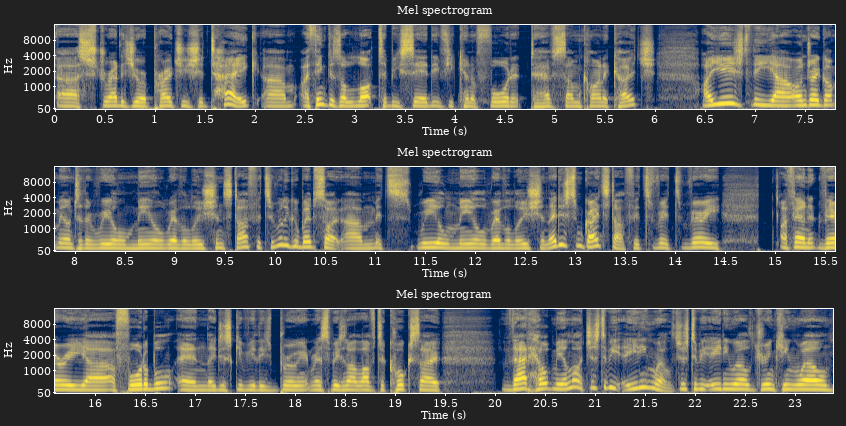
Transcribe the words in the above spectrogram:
uh, strategy or approach you should take, um, I think there's a lot to be said if you can afford it to have some kind of coach. I used the uh, Andre got me onto the Real Meal Revolution stuff. It's a really good website. Um, it's Real Meal Revolution. They do some great stuff. It's it's very, I found it very uh, affordable, and they just give you these brilliant recipes. And I love to cook, so that helped me a lot. Just to be eating well, just to be eating well, drinking well.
